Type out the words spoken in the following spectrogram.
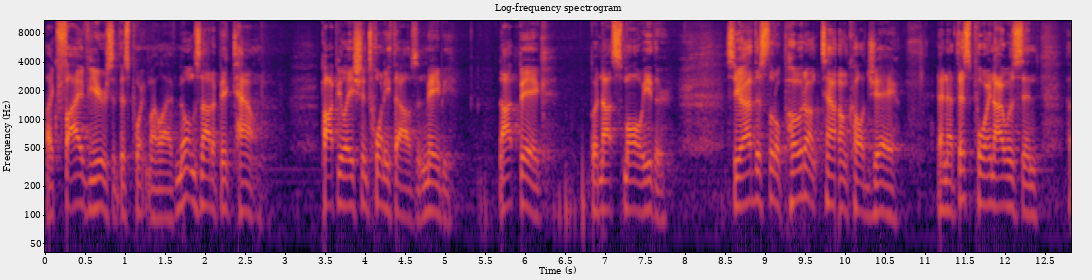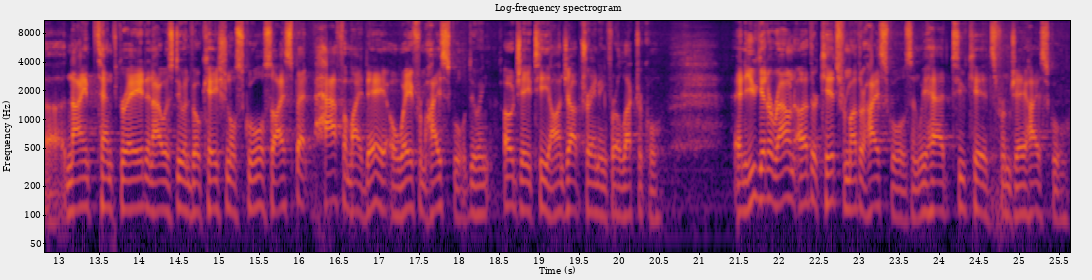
like five years at this point in my life. Milton's not a big town. Population 20,000, maybe. Not big, but not small either. So you have this little podunk town called Jay. And at this point, I was in uh, ninth, 10th grade, and I was doing vocational school. So I spent half of my day away from high school doing OJT, on job training for electrical. And you get around other kids from other high schools, and we had two kids from Jay High School,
